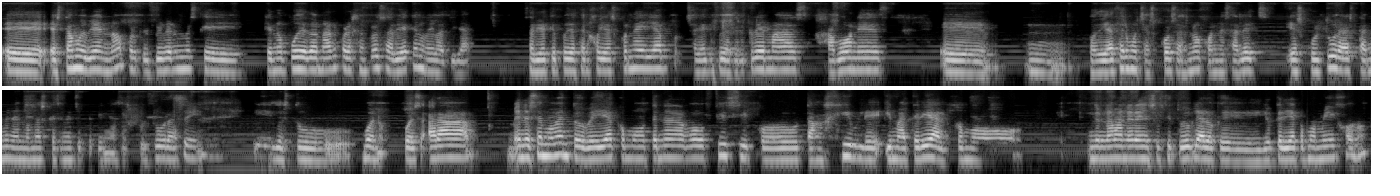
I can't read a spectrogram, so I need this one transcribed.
eh, está muy bien, ¿no? Porque el primer mes que, que, no pude donar, por ejemplo, sabía que no me iba a tirar. Sabía que podía hacer joyas con ella, sabía que podía hacer cremas, jabones, eh, Mm, podía hacer muchas cosas ¿no? con esa leche. Y esculturas, también hay mamás que se han hecho pequeñas esculturas. Sí. Y dices tú, bueno, pues ahora en ese momento veía como tener algo físico, tangible y material, como de una manera insustituible a lo que yo quería como mi hijo, ¿no?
